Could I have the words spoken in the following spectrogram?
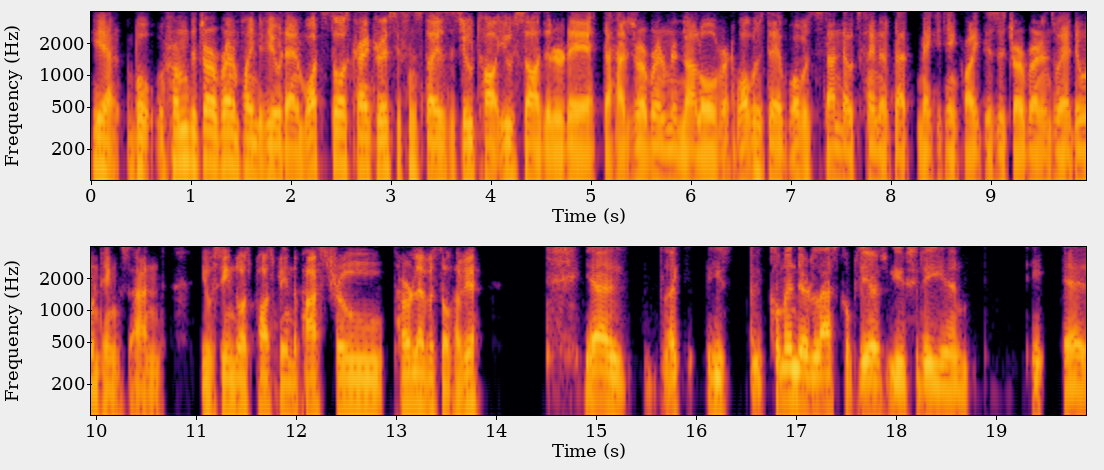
Yeah, but from the Ger Brennan point of view, then, what's those characteristics and styles that you thought you saw the other day that had Ger Brennan written all over it? What was the what was the standouts kind of that make you think, right, this is Ger Brennan's way of doing things? And you've seen those possibly in the past through third level stuff, have you? Yeah, like he's come in there the last couple of years with UCD, and he, uh,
